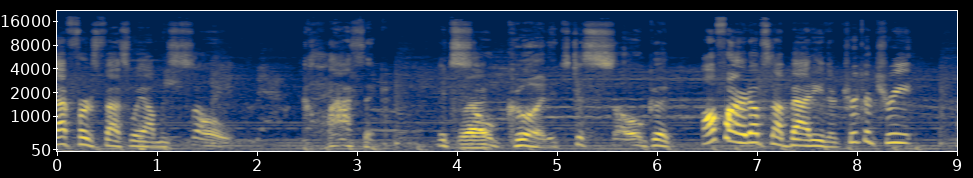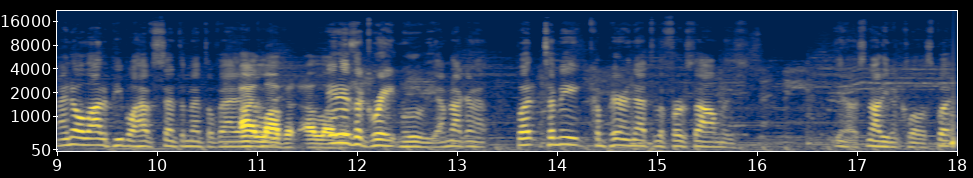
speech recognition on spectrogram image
that first Fastway album is so classic. It's so good. It's just so good. All Fired Up's not bad either. Trick or Treat, I know a lot of people have sentimental value. I love it. I love It it. is a great movie. I'm not gonna, but to me, comparing that to the first album is, you know, it's not even close. But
